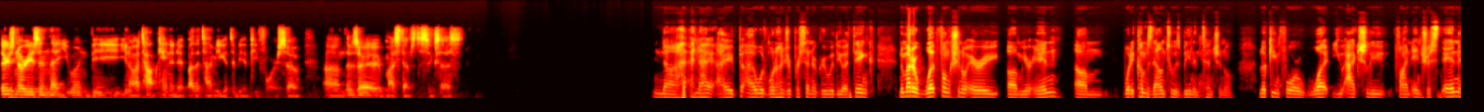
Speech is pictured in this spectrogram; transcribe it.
there's no reason that you wouldn't be, you know, a top candidate by the time you get to be a P4. So um, those are my steps to success. No, and I, I I would 100% agree with you. I think no matter what functional area um, you're in, um, what it comes down to is being intentional, looking for what you actually find interest in,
